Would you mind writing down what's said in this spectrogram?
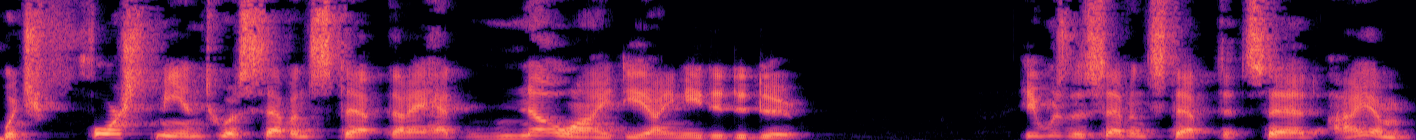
which forced me into a seventh step that I had no idea I needed to do. It was the seventh step that said, I am,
